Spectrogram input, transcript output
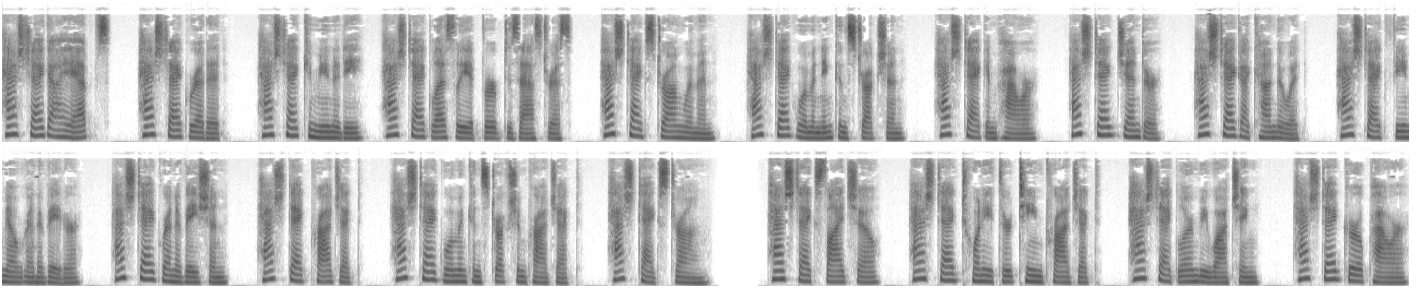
hashtag IEPS, hashtag Reddit, hashtag community, hashtag Leslie at Verb Disastrous, hashtag strong women, hashtag women in construction, hashtag empower, hashtag gender, hashtag iConduit, hashtag female renovator, hashtag renovation, hashtag project, hashtag woman construction project, hashtag strong, hashtag slideshow, hashtag 2013 project, hashtag learn be watching, hashtag girl power,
